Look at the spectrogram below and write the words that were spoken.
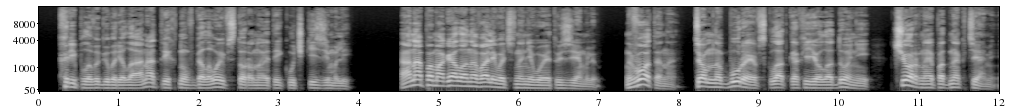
— хрипло выговорила она, тряхнув головой в сторону этой кучки земли. Она помогала наваливать на него эту землю. Вот она, темно-бурая в складках ее ладоней, черная под ногтями.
